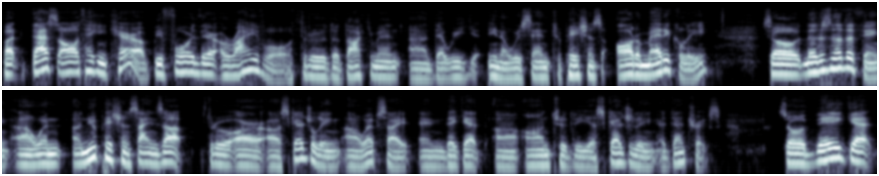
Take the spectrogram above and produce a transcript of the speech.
But that's all taken care of before their arrival through the document uh, that we you know we send to patients automatically. So there's another thing uh, when a new patient signs up through our uh, scheduling uh, website and they get uh, onto the scheduling uh, Dentrix. So they get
